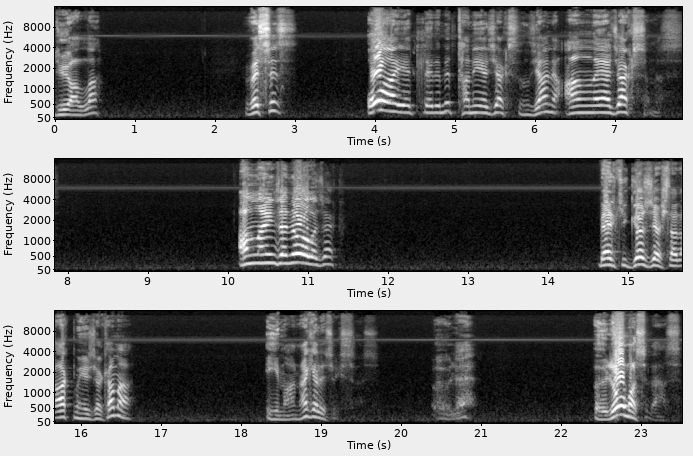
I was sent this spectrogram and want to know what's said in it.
diyor Allah. Ve siz o ayetlerimi tanıyacaksınız. Yani anlayacaksınız. Anlayınca ne olacak? Belki gözyaşları akmayacak ama imana geleceksiniz. Öyle. Öyle olması lazım.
